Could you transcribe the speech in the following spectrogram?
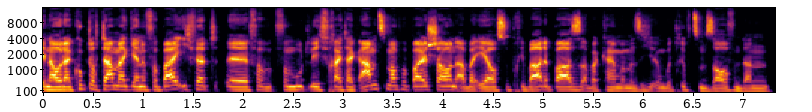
Genau, dann guckt doch da mal gerne vorbei. Ich werde äh, vermutlich Freitagabends mal vorbeischauen, aber eher auf so private Basis. Aber kann, wenn man sich irgendwo trifft zum Saufen, dann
